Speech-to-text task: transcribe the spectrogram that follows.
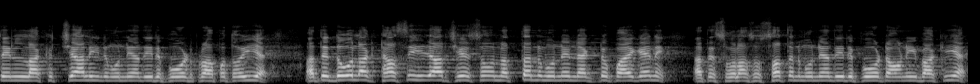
340 ਨਮੂਨਿਆਂ ਦੀ ਰਿਪੋਰਟ ਪ੍ਰਾਪਤ ਹੋਈ ਹੈ ਅਤੇ 288669 ਨਮੂਨੇ 네ਗੇਟਿਵ ਪਾਏ ਗਏ ਨੇ ਅਤੇ 1607 ਨਮੂਨਿਆਂ ਦੀ ਰਿਪੋਰਟ ਆਉਣੀ ਬਾਕੀ ਹੈ।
